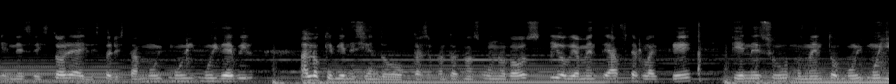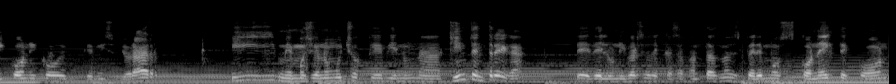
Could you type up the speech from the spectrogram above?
en esa historia y la historia está muy, muy, muy débil a lo que viene siendo Cazafantasmas 1, 2 y obviamente Afterlife que tiene su momento muy, muy icónico que me hizo llorar, y me emocionó mucho que viene una quinta entrega del universo de Cazafantasmas. Esperemos conecte con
